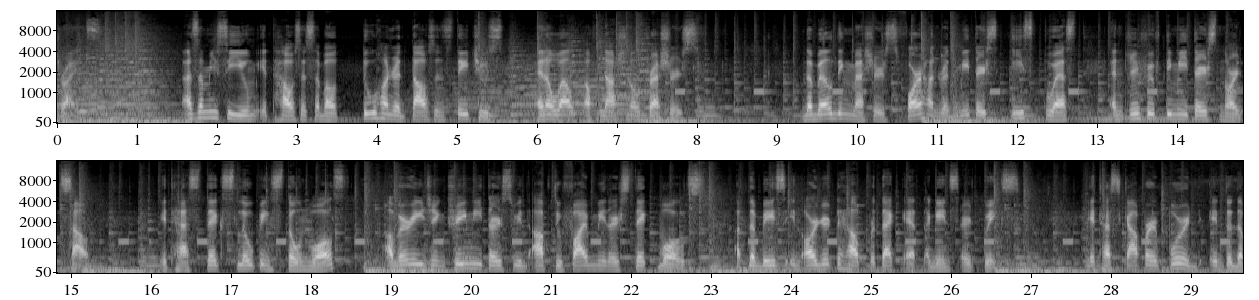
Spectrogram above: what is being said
shrines. As a museum, it houses about 200,000 statues and a wealth of national treasures. The building measures 400 meters east-west and 350 meters north-south. It has thick sloping stone walls, averaging 3 meters with up to 5 meters thick walls at the base in order to help protect it against earthquakes. It has copper poured into the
